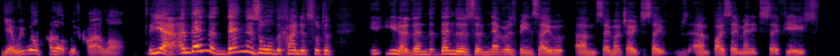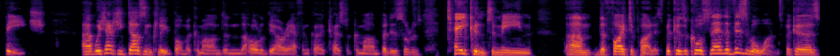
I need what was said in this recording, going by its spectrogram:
Yeah, we will put up with quite a lot. Yeah, and then the, then there's all the kind of sort of you know then then there's a, never has been so um so much owed to so um, by so many to so few speech uh, which actually does include Bomber Command and the whole of the RAF and Coastal Command, but is sort of taken to mean um, the fighter pilots because, of course, they're the visible ones. Because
